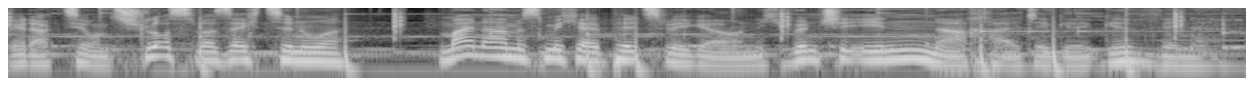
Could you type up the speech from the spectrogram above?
Redaktionsschluss war 16 Uhr. Mein Name ist Michael Pilzweger und ich wünsche Ihnen nachhaltige Gewinne.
